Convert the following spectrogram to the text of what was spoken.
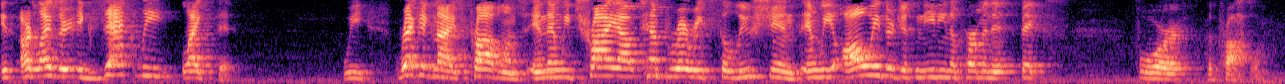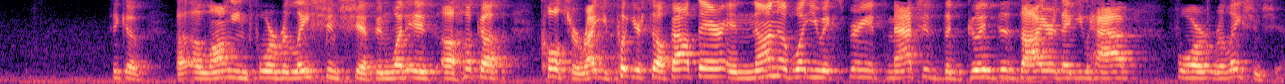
is our lives are exactly like this. We recognize problems and then we try out temporary solutions, and we always are just needing a permanent fix for the problem. Think of a, longing for relationship and what is a hookup culture, right? You put yourself out there, and none of what you experience matches the good desire that you have for relationship.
